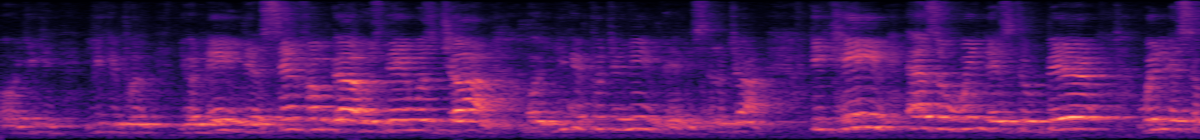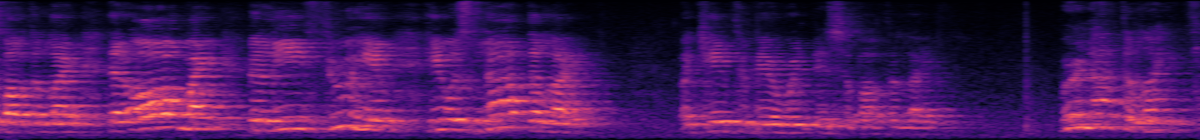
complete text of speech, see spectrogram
Oh, you can you can put your name there, sent from God, whose name was John. Or you can put your name there instead of John. He came as a witness to bear witness about the light, that all might believe through him. He was not the light I came to bear witness about the light. We're not the light,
